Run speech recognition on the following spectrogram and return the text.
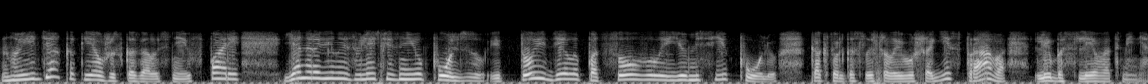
Но идя, как я уже сказала с ней в паре, я норовила извлечь из нее пользу, и то и дело подсовывала ее месье Полю, как только слышала его шаги справа либо слева от меня.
